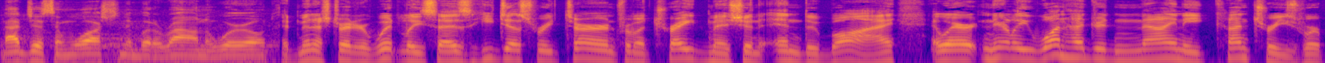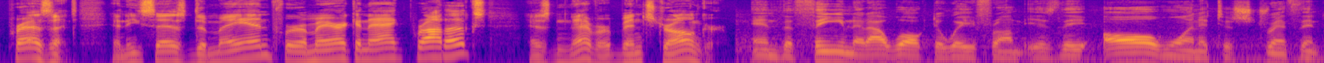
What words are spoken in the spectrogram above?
not just in Washington, but around the world. Administrator Whitley says he just returned from a trade mission in Dubai where nearly 190 countries were present. And he says demand for American ag products has never been stronger. And the theme that I walked away from is they all wanted to strengthen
